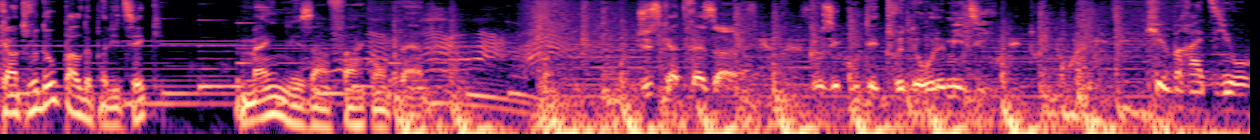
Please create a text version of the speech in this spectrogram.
Quand Trudeau parle de politique, même les enfants comprennent. Jusqu'à 13h, vous écoutez Trudeau le midi. Cube Radio.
